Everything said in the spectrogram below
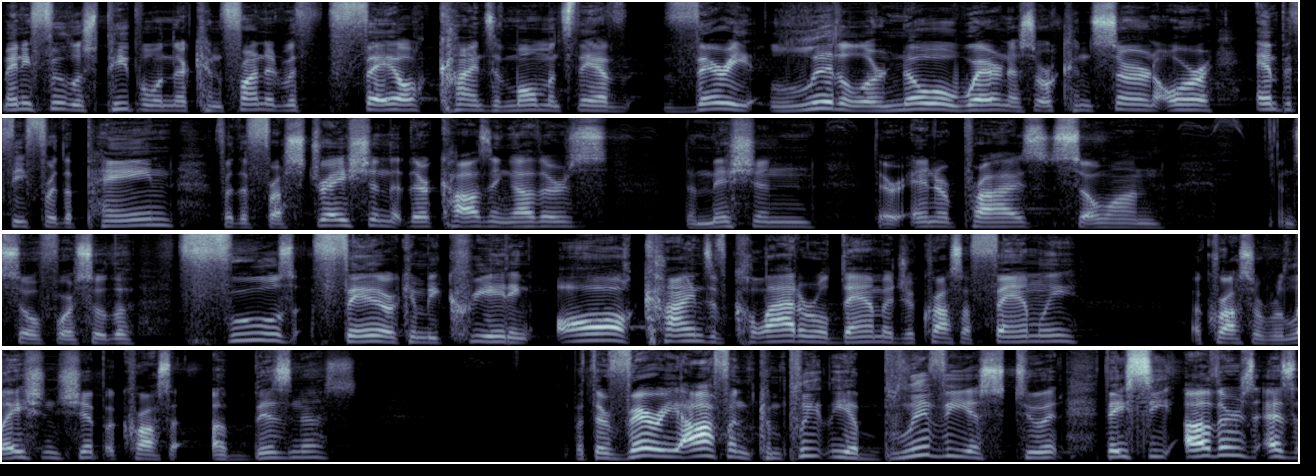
Many foolish people, when they're confronted with fail kinds of moments, they have very little or no awareness or concern or empathy for the pain, for the frustration that they're causing others, the mission, their enterprise, so on and so forth. So the fool's failure can be creating all kinds of collateral damage across a family, across a relationship, across a, business. But they're very often completely oblivious to it. They see others as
